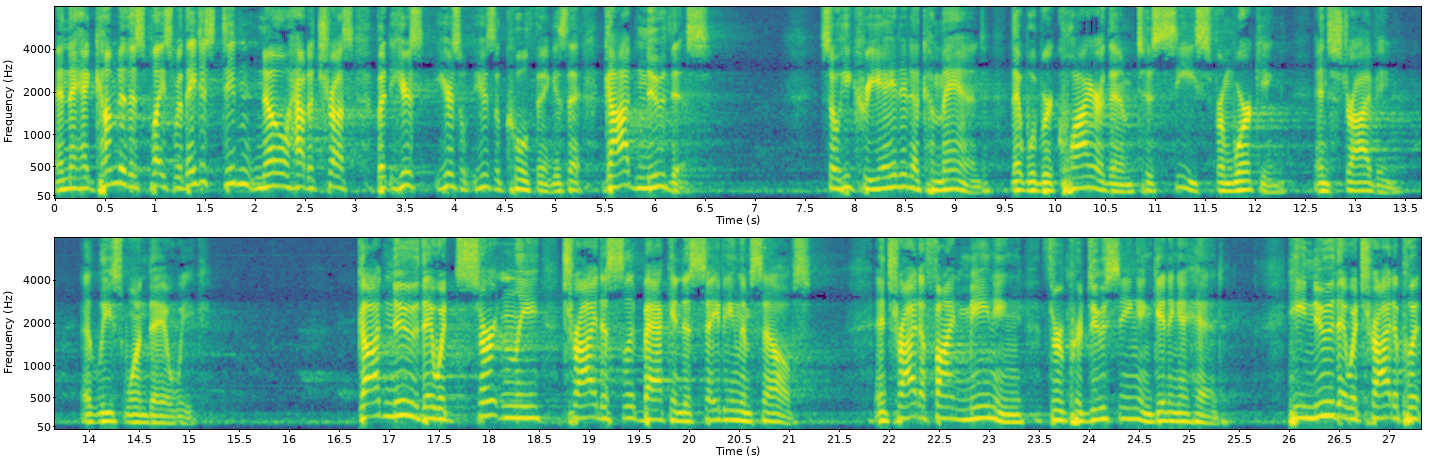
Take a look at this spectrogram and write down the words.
And they had come to this place where they just didn't know how to trust. But here's, here's, here's the cool thing is that God knew this. So he created a command that would require them to cease from working and striving at least one day a week. God knew they would certainly try to slip back into saving themselves and try to find meaning through producing and getting ahead. He knew they would try to put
